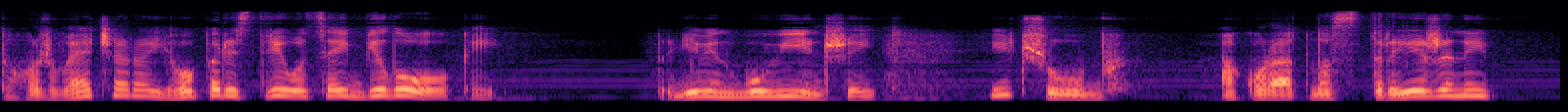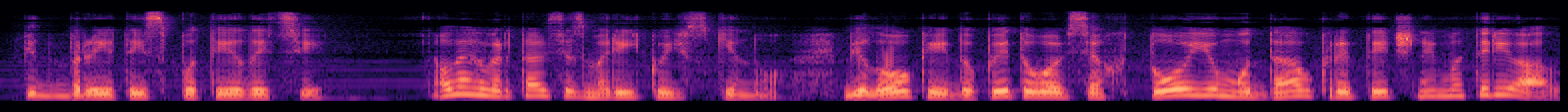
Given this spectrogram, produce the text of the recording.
Того ж вечора його перестрів оцей білоокий. Тоді він був інший і чуб, акуратно стрижений, підбритий з потилиці. Олег вертався з Марійкою з кіно. Білокий допитувався, хто йому дав критичний матеріал.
